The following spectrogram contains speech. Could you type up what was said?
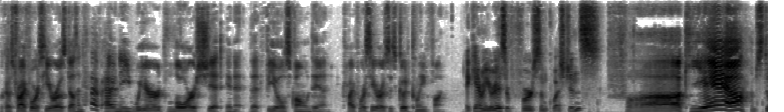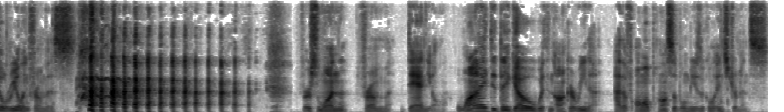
Because Triforce Heroes doesn't have any weird lore shit in it that feels phoned in. Triforce Heroes is good, clean fun. Hey, Cameron, you ready for some questions? Fuck yeah! I'm still reeling from this. First one from Daniel. Why did they go with an ocarina out of all possible musical instruments?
